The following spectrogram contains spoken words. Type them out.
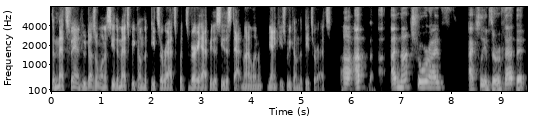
the Mets fan who doesn't want to see the Mets become the Pizza Rats, but's very happy to see the Staten Island Yankees become the Pizza Rats. Uh, I'm, I'm not sure I've actually observed that that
